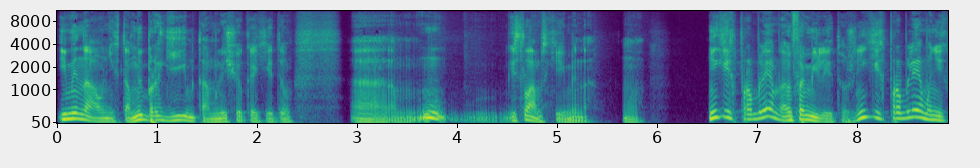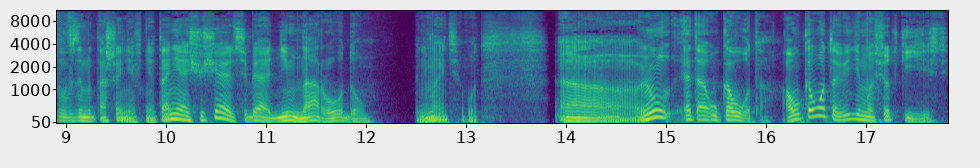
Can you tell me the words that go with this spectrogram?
имена у них там Ибрагим там или еще какие-то э, ну, исламские имена. Вот. Никаких проблем, и фамилии тоже, никаких проблем у них во взаимоотношениях нет. Они ощущают себя одним народом. Понимаете? Вот. А, ну, это у кого-то. А у кого-то, видимо, все-таки есть.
